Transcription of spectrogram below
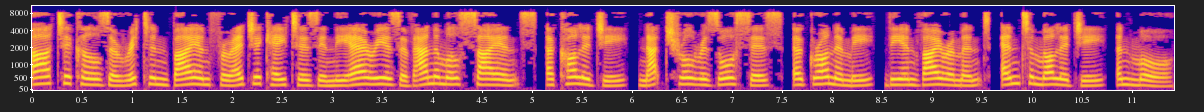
Articles are written by and for educators in the areas of animal science, ecology, natural resources, agronomy, the environment, entomology, and more.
